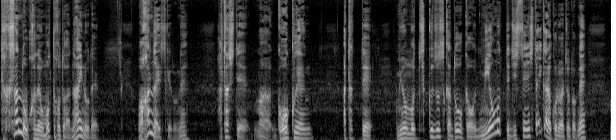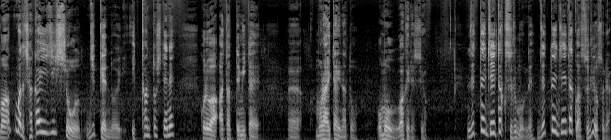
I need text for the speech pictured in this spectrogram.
たくさんのお金を持ったことがないので、わかんないですけどね。果たして、まあ、5億円当たって身を持ち崩すかどうかを身をもって実践したいからこれはちょっとね、まああくまで社会実証実験の一環としてね、これは当たってみて、えー、もらいたいなと思うわけですよ。絶対贅沢するもんね。絶対贅沢はするよ、そりゃ。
